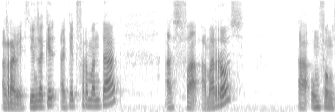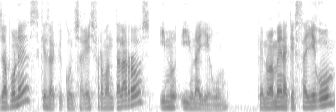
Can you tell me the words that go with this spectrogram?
al revés. Llavors aquest, aquest fermentat es fa amb arròs, a un fong japonès, que és el que aconsegueix fermentar l'arròs, i, nu- i una llegum, que normalment aquesta llegum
